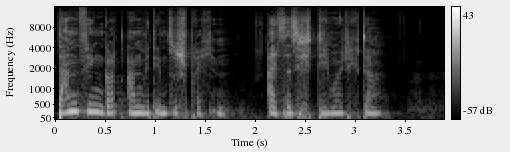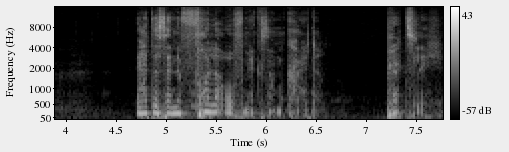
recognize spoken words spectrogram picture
dann fing Gott an, mit ihm zu sprechen, als er sich demütigte. Er hatte seine volle Aufmerksamkeit. Plötzlich.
